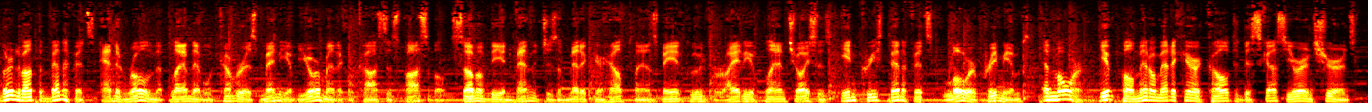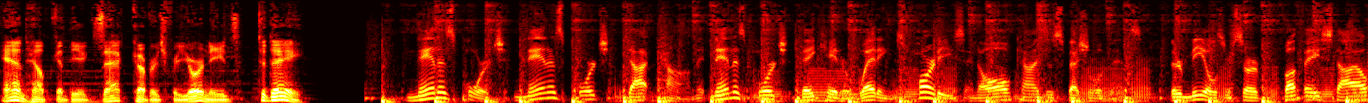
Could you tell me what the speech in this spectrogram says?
Learn about the benefits and enroll in a plan that will cover as many of your medical costs as possible. Some of the advantages of Medicare health plans may include variety of plan choices, increased benefits, lower premiums, and more. Give Palmetto Medicare a call to discuss your insurance and help get the exact coverage for your needs today. Nana's Porch, nanasporch.com. At Nana's Porch, they cater weddings, parties, and all kinds of special events. Their meals are served buffet style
